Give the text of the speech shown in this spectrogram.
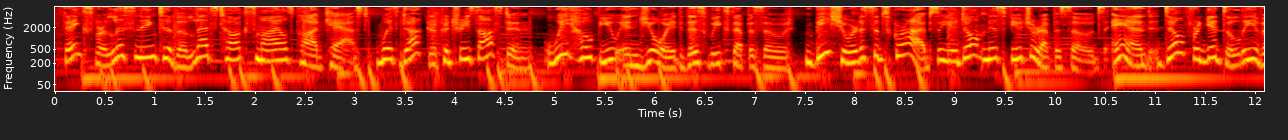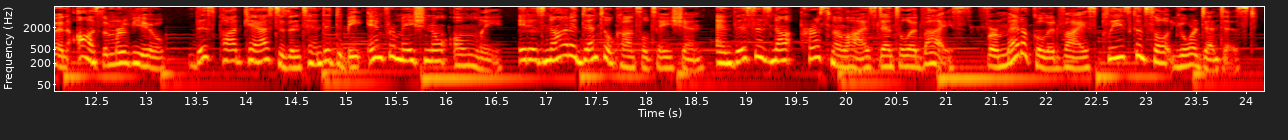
Thanks for listening to the Let's Talk Smiles podcast with Dr. Catrise Austin. We hope you enjoyed this week's episode. Be sure to subscribe so you don't miss future episodes and don't forget to leave an awesome review. This podcast is intended to be informational only. It is not a dental consultation, and this is not personalized dental advice. For medical advice, please consult your dentist.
